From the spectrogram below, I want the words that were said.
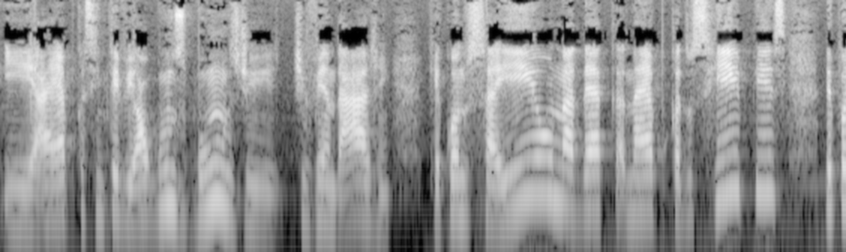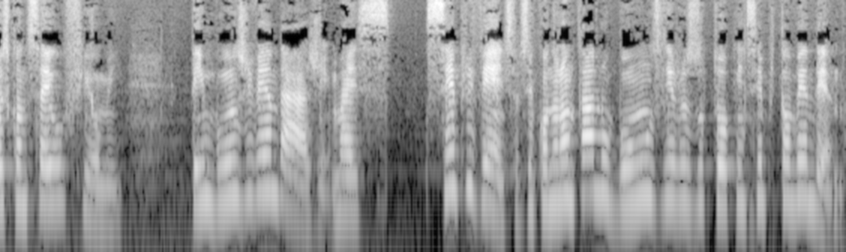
e a época assim, teve alguns booms de, de vendagem, que é quando saiu, na, década, na época dos hippies, depois quando saiu o filme. Tem booms de vendagem, mas sempre vende. Assim, quando não está no boom, os livros do Tolkien sempre estão vendendo.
